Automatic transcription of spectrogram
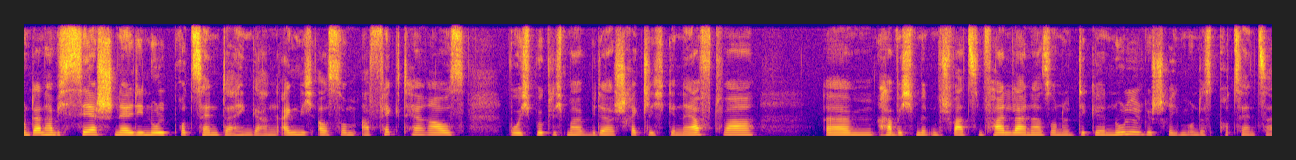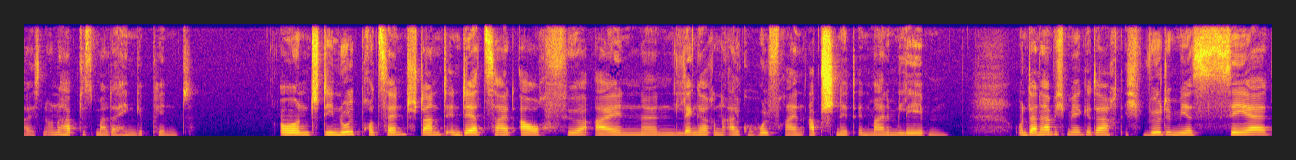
Und dann habe ich sehr schnell die 0% dahingehangen. Eigentlich aus so einem Affekt heraus, wo ich wirklich mal wieder schrecklich genervt war, ähm, habe ich mit einem schwarzen Feinliner so eine dicke Null geschrieben und das Prozentzeichen und habe das mal dahin gepinnt. Und die 0% stand in der Zeit auch für einen längeren alkoholfreien Abschnitt in meinem Leben. Und dann habe ich mir gedacht, ich würde mir sehr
